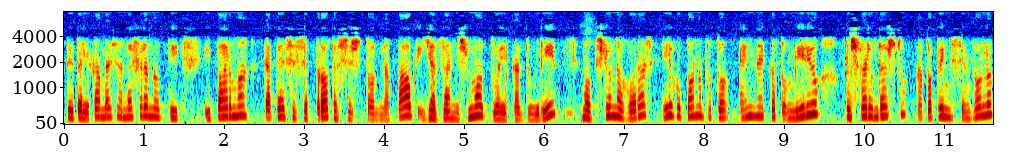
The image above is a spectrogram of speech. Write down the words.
τα Ιταλικά μέσα ανέφεραν ότι η Πάρμα κατέθεσε πρόταση στον ΠΑΟΚ για δανεισμό του Ελκαντουρί με οψιόν αγοράς λίγο πάνω από το 1 εκατομμύριο προσφέροντάς του κατόπιν συμβόλο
